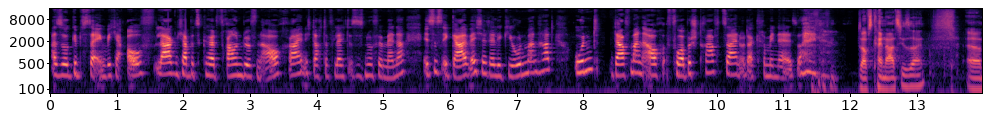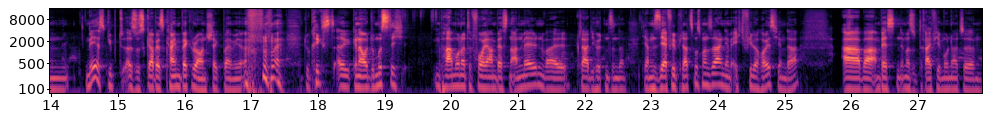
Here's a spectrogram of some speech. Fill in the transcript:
Also gibt es da irgendwelche Auflagen? Ich habe jetzt gehört, Frauen dürfen auch rein. Ich dachte, vielleicht ist es nur für Männer. Ist es egal, welche Religion man hat? Und darf man auch vorbestraft sein oder kriminell sein? Du darfst kein Nazi sein. Ähm, nee, es gibt, also es gab jetzt keinen Background-Check bei mir. du kriegst, äh, genau, du musst dich ein paar Monate vorher am besten anmelden, weil klar, die Hütten sind dann, die haben sehr viel Platz, muss man sagen, die haben echt viele Häuschen da. Aber am besten immer so drei, vier Monate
